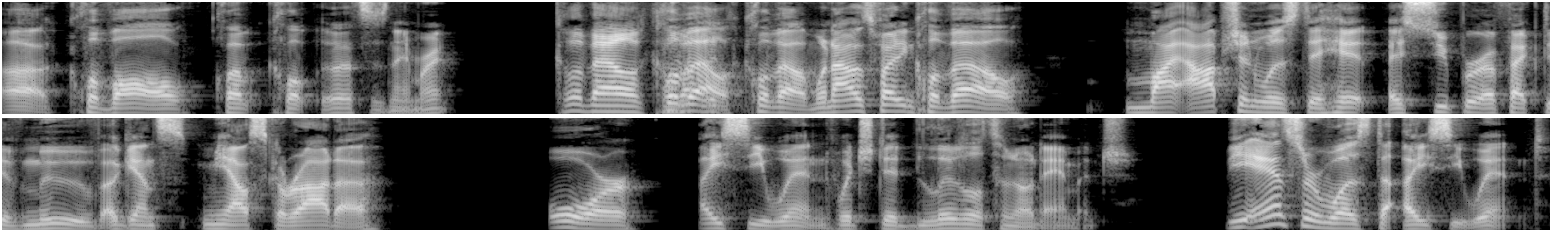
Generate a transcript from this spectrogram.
uh Claval, Cle- Cle- that's his name, right? clavel Clavel, Clavel. When I was fighting Clavel, my option was to hit a super effective move against Meowscarada or Icy Wind, which did little to no damage. The answer was to Icy Wind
